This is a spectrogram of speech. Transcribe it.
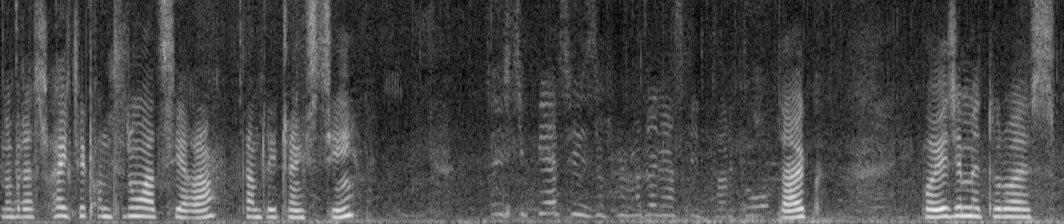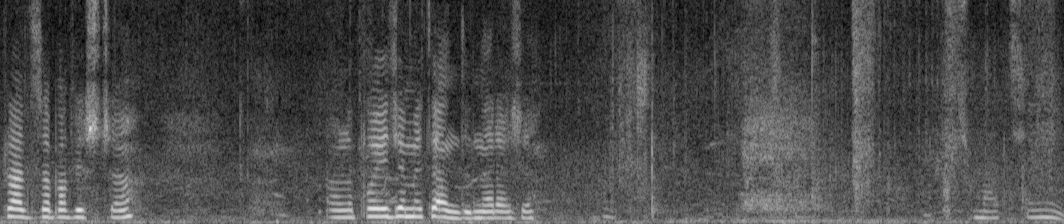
Dobra, słuchajcie, kontynuacja tamtej części. Części pierwszej z zaprowadzania skateparku. Tak. Pojedziemy, tu jest plac zabaw jeszcze. Ale pojedziemy tędy na razie. Maci.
